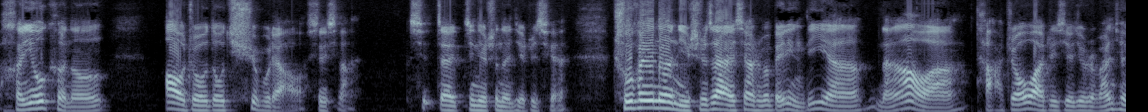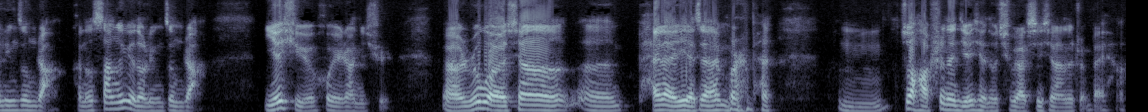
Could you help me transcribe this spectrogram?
很有可能澳洲都去不了新西兰，现在今年圣诞节之前，除非呢你是在像什么北领地啊、南澳啊、塔州啊这些，就是完全零增长，可能三个月都零增长，也许会让你去。呃，如果像呃，海磊也在墨尔本，嗯，做好圣诞节前都去不了新西兰的准备哈。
